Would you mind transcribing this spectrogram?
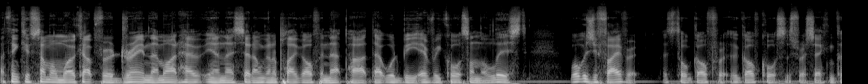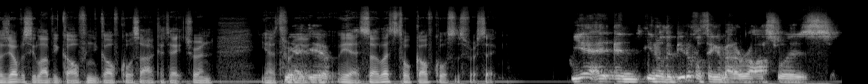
I think if someone woke up for a dream, they might have you know, and they said I'm going to play golf in that part. That would be every course on the list. What was your favourite? Let's talk golf for, golf courses for a second because you obviously love your golf and your golf course architecture and you know through yeah, your, yeah. So let's talk golf courses for a second. Yeah, and, and, you know the beautiful thing about it, Ross, was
